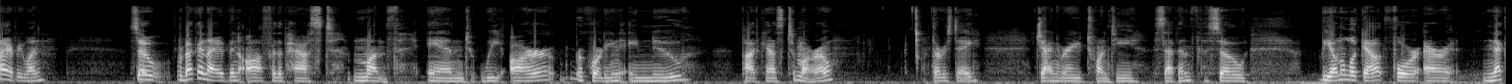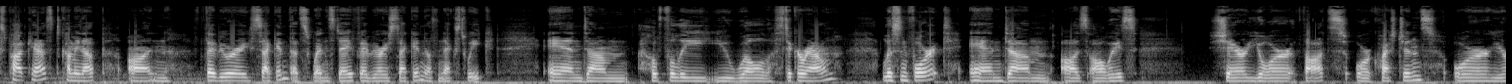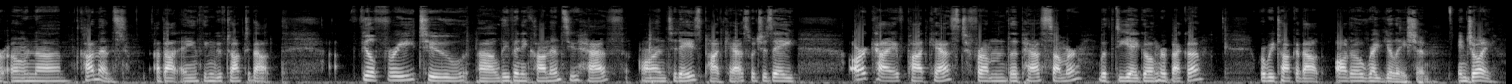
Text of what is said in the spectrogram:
Hi, everyone. So, Rebecca and I have been off for the past month, and we are recording a new podcast tomorrow, Thursday, January 27th. So, be on the lookout for our next podcast coming up on February 2nd. That's Wednesday, February 2nd of next week. And um, hopefully, you will stick around, listen for it, and um, as always, share your thoughts or questions or your own uh, comments about anything we've talked about. Feel free to uh, leave any comments you have on today's podcast, which is a archive podcast from the past summer with Diego and Rebecca, where we talk about auto regulation. Enjoy.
